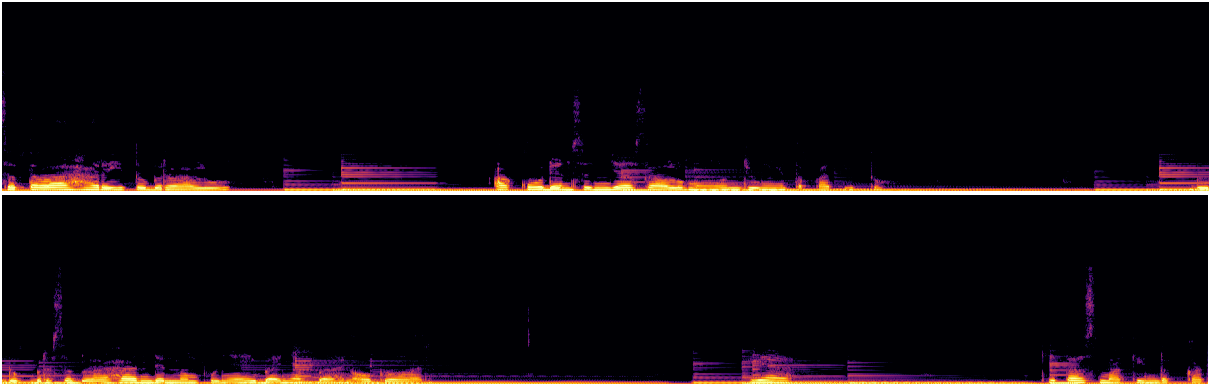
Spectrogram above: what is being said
Setelah hari itu berlalu, aku dan Senja selalu mengunjungi tempat itu. Duduk bersebelahan dan mempunyai banyak bahan obrolan. Ya, kita semakin dekat.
